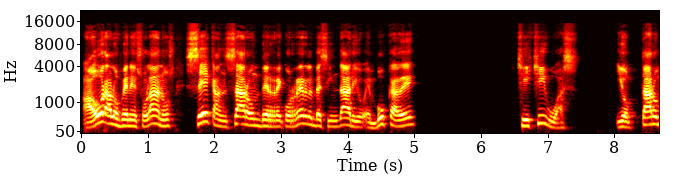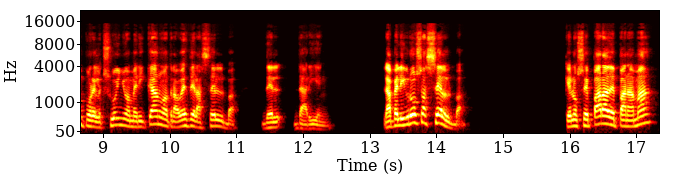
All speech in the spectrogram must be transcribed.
Ahora los venezolanos se cansaron de recorrer el vecindario en busca de chichiguas y optaron por el sueño americano a través de la selva del Darién. La peligrosa selva que nos separa de Panamá,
